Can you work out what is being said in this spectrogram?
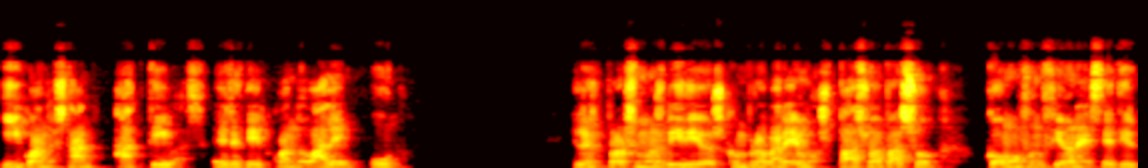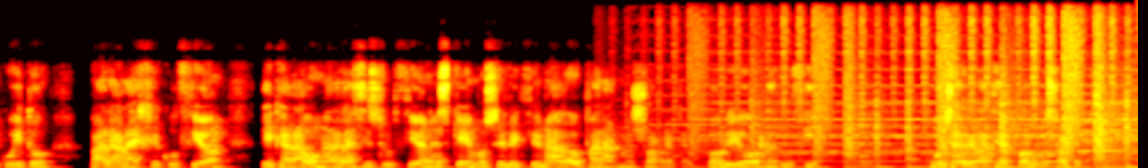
y cuando están activas, es decir, cuando valen 1. En los próximos vídeos comprobaremos paso a paso cómo funciona este circuito para la ejecución de cada una de las instrucciones que hemos seleccionado para nuestro repertorio reducido. Muchas gracias por vuestra atención.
